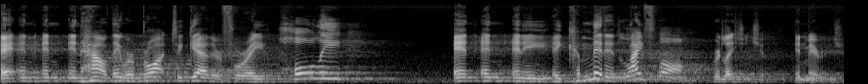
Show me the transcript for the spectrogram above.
and, and, and how they were brought together for a holy and, and, and a, a committed lifelong relationship in marriage.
